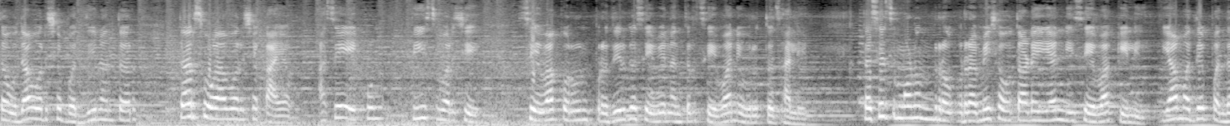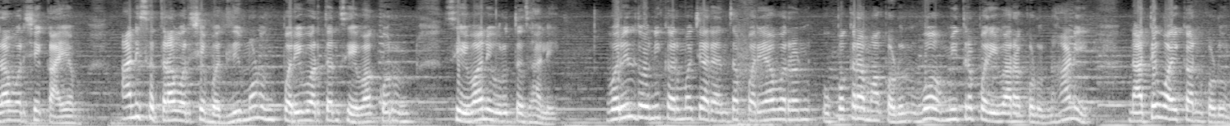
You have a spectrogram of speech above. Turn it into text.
चौदा वर्ष बदलीनंतर तर सोळा वर्ष कायम असे एकूण तीस वर्षे सेवा करून प्रदीर्घ सेवेनंतर सेवानिवृत्त झाले. तसेच म्हणून र रमेश अवताडे यांनी सेवा केली. यामध्ये पंधरा वर्षे कायम आणि सतरा वर्षे बदली म्हणून परिवर्तन सेवा करून सेवानिवृत्त झाले. वरील दोन्ही कर्मचाऱ्यांचा पर्यावरण उपक्रमाकडून व मित्रपरिवाराकडून आणि नातेवाईकांकडून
